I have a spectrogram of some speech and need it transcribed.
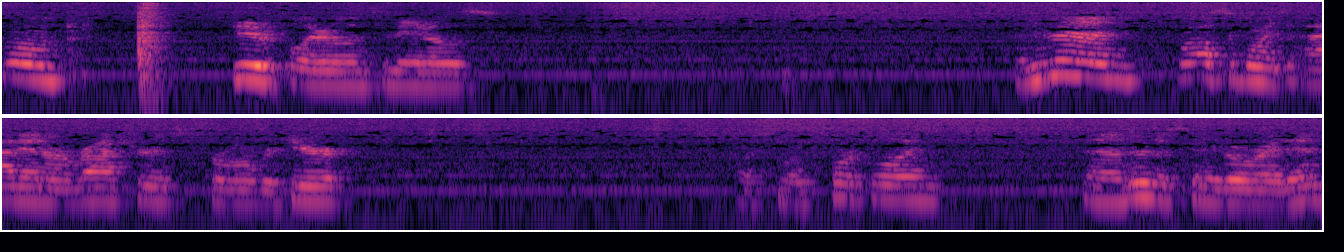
Boom. Beautiful heirloom tomatoes. And then we're also going to add in our rashers from over here. Our smoked pork loin. And they're just going to go right in.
